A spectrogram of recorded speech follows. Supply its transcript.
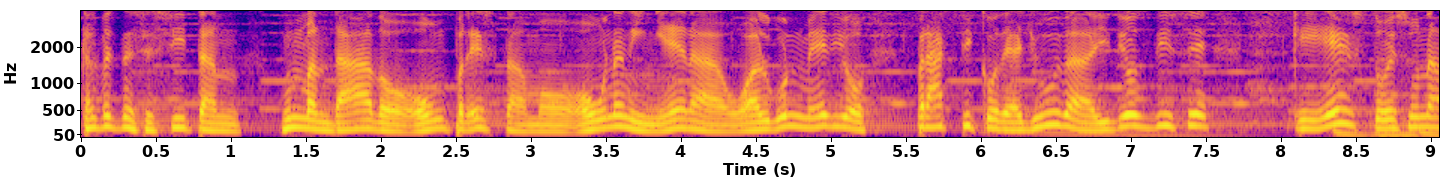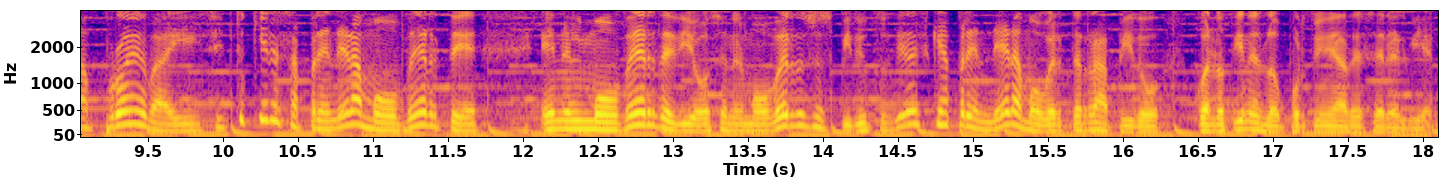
Tal vez necesitan un mandado o un préstamo o una niñera o algún medio práctico de ayuda y Dios dice, que esto es una prueba y si tú quieres aprender a moverte en el mover de Dios, en el mover de su espíritu, tienes que aprender a moverte rápido cuando tienes la oportunidad de hacer el bien.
